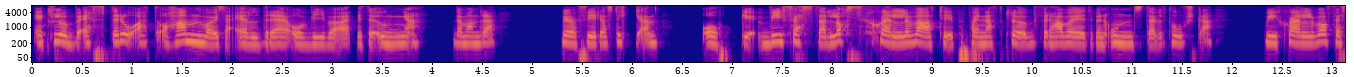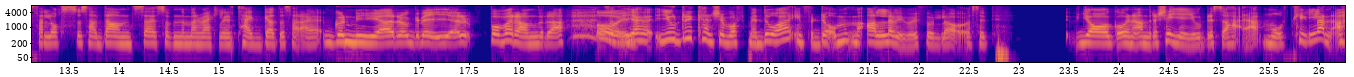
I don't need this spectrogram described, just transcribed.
en klubb efteråt och han var ju så här äldre och vi var lite unga, de andra. Vi var fyra stycken. Och vi festade loss själva typ på en nattklubb, för det här var ju typ en onsdag eller torsdag. Vi själva festade loss och så här dansade som när man verkligen är taggad och så här går ner och grejer på varandra. Så Oj. jag gjorde det kanske bort mig då inför dem, men alla vi var ju fulla och typ jag och den andra tjejen gjorde så här mot killarna.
